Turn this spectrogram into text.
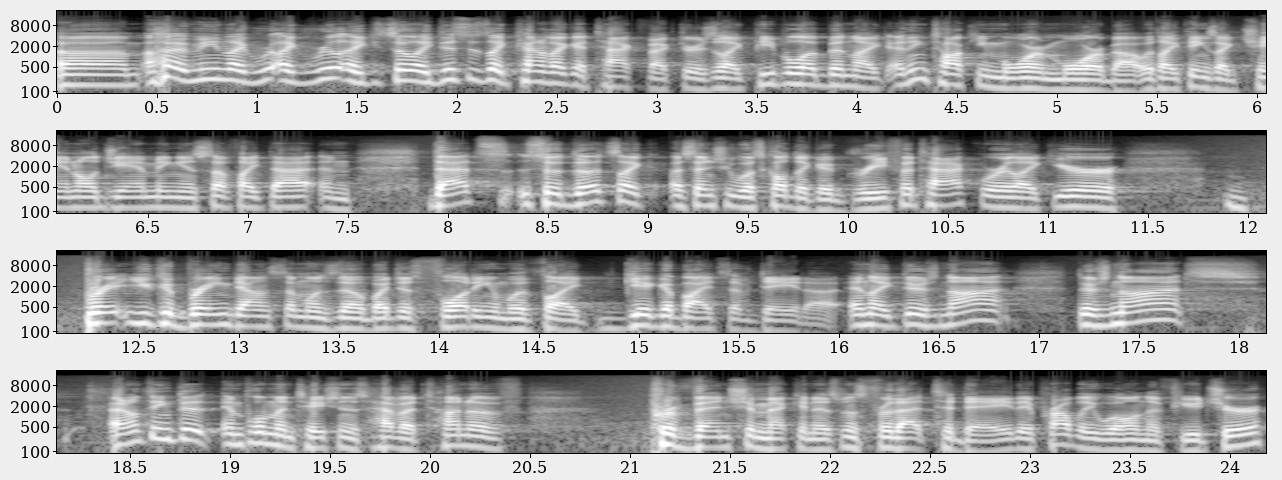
Um, I mean, like, like really, like, so, like, this is like kind of like attack vectors. Like, people have been like, I think, talking more and more about with like things like channel jamming and stuff like that. And that's so that's like essentially what's called like a grief attack, where like you're you could bring down someone's node by just flooding them with like gigabytes of data. And like, there's not, there's not. I don't think that implementations have a ton of prevention mechanisms for that today. They probably will in the future.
